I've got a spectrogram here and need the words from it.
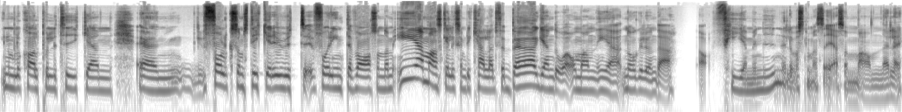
inom lokalpolitiken. Ehm, folk som sticker ut får inte vara som de är. Man ska liksom bli kallad för bögen då om man är någorlunda ja, feminin eller vad ska man säga som man eller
